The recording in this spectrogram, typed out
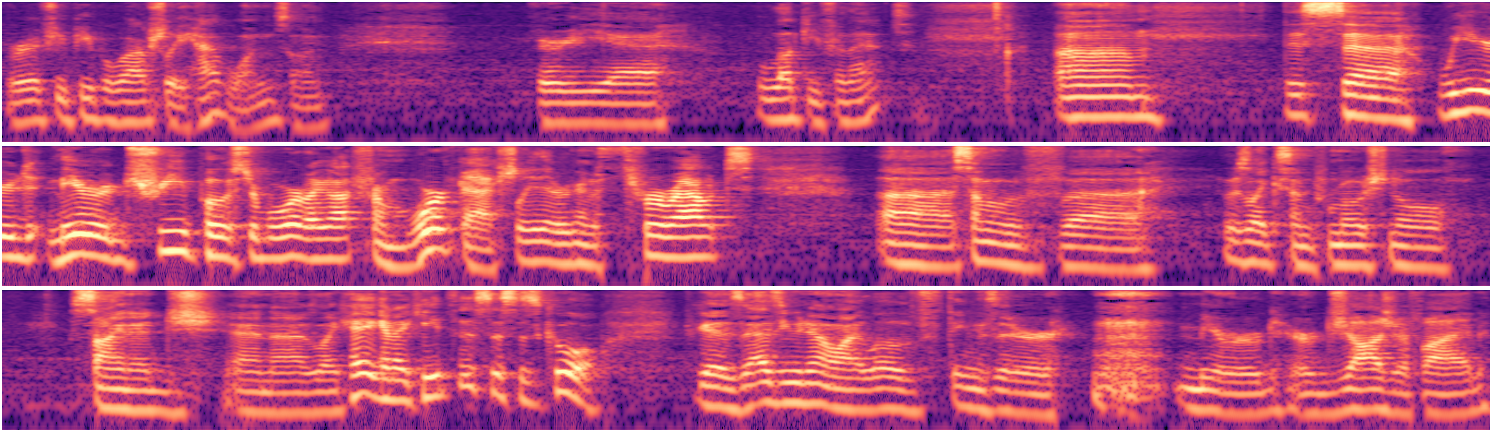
very few people who actually have one, so I'm very uh, lucky for that. Um, this uh, weird mirrored tree poster board I got from work, actually. They were going to throw out uh, some of, uh, it was like some promotional signage, and I was like, hey, can I keep this? This is cool because as you know, I love things that are mirrored or Jajified,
